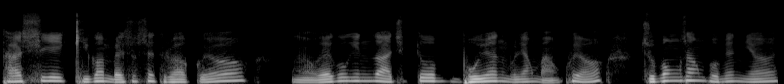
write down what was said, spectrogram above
다시 기관 매수세 들어왔고요. 어, 외국인도 아직도 보유한 물량 많고요. 주봉상 보면요.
